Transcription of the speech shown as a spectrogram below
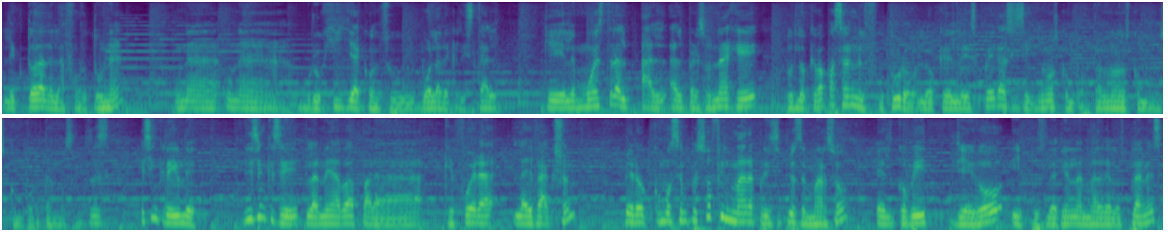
lectora de la fortuna, una, una brujilla con su bola de cristal que le muestra al, personaje pues lo que va a pasar en el futuro, lo que le espera si seguimos comportándonos como nos comportamos. Entonces es increíble. Dicen que se planeaba para que fuera live action, pero como se empezó a filmar a principios de marzo, el COVID llegó y pues le dio en la madre a los planes,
